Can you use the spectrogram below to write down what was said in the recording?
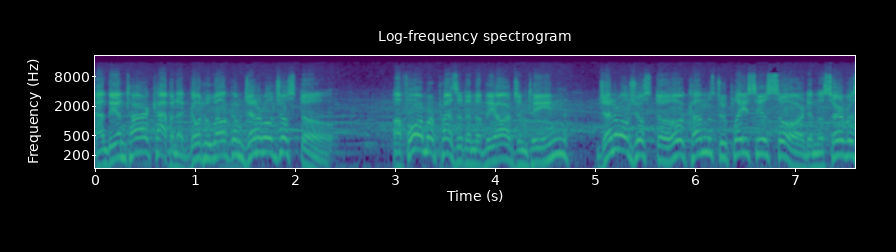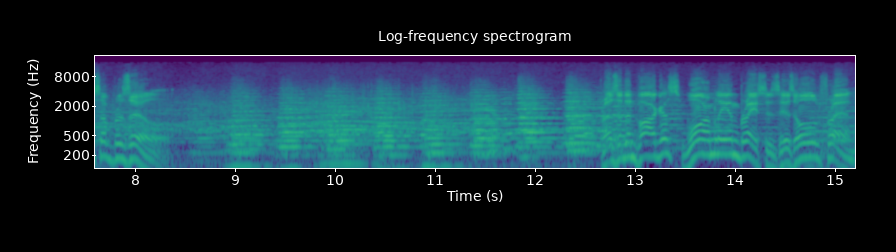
and the entire cabinet go to welcome General Justo. A former president of the Argentine, General Justo comes to place his sword in the service of Brazil. President Vargas warmly embraces his old friend.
